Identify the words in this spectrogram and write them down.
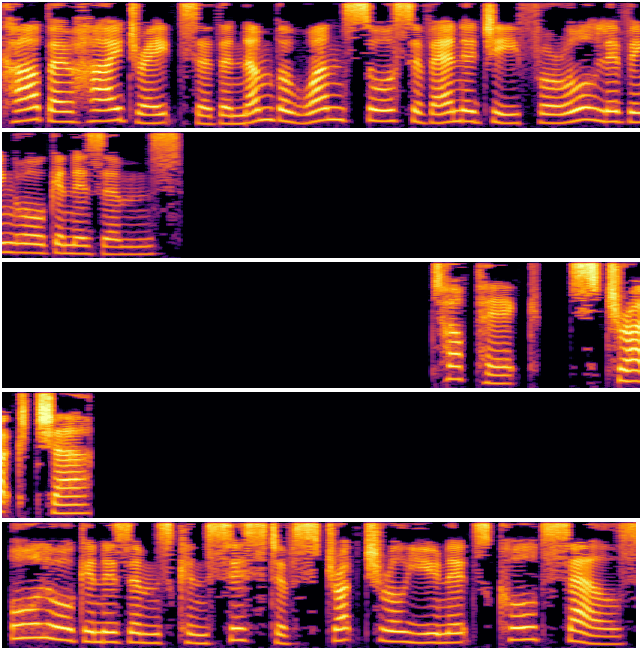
carbohydrates are the number one source of energy for all living organisms. Structure All organisms consist of structural units called cells,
